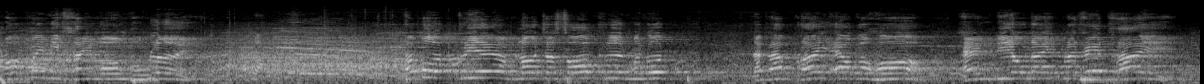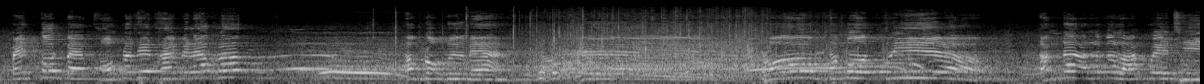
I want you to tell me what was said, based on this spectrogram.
เพราะไม่มีใครมองผมเลย ทั้งหมดเตรียมเราจะซ้อมคลื่นมนุษย์ นะครับไร้แอลกอฮอล์แห่งเดียวในประเทศไทย เป็นต้นแบบของประเทศไทยไปแล้วครับเอาปรบมือแม่ยพร้อมทั้งหมดเตรียมทั้งหน้าแล้วก็หลังเวที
